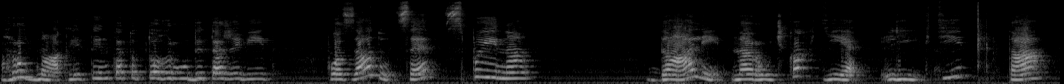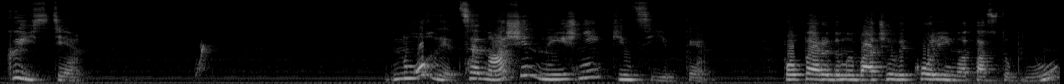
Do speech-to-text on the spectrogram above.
грудна клітинка, тобто груди та живіт. Позаду це спина. Далі на ручках є лікті та кисті. Ноги це наші нижні кінцівки. Попереду ми бачили коліно та ступню,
